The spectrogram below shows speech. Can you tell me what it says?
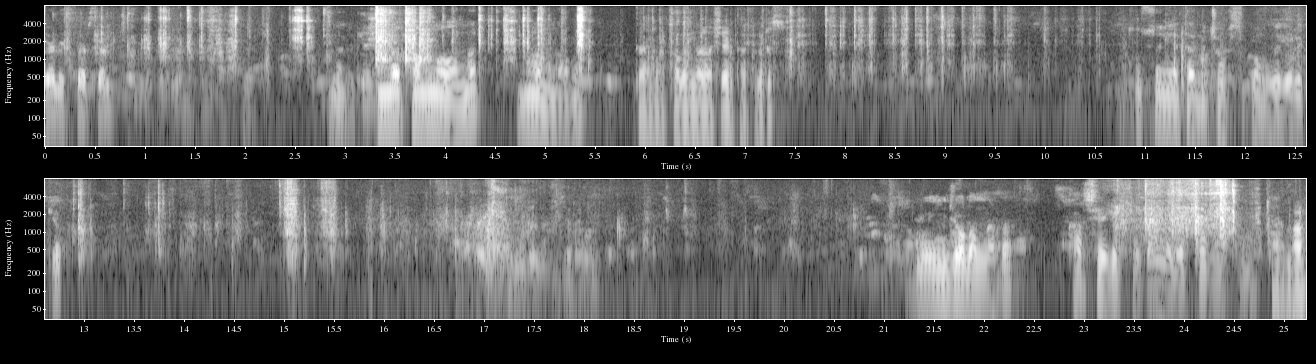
Gel istersen. Şunlar kalın olanlar buranın abi. Tamam. Kalanları aşağıya takıyoruz. Tutsun yeterli. Çok sıkmamıza gerek yok. Bu ince olanlar da karşıya geçiyor. Ben de göstereyim. Tamam.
